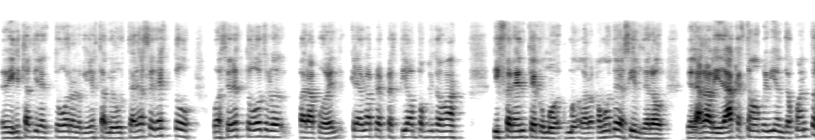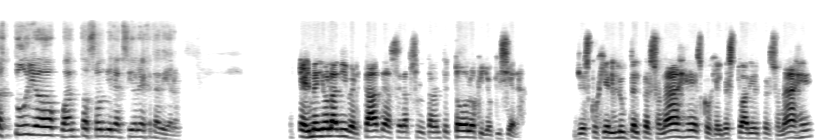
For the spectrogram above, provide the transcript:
le dijiste al director o lo que está, me gustaría hacer esto o hacer esto otro para poder crear una perspectiva un poquito más diferente, como, como, como te decir, de, lo, de la realidad que estamos viviendo? ¿Cuánto es tuyo? ¿Cuántos son direcciones que te dieron? él me dio la libertad de hacer absolutamente todo lo que yo quisiera. Yo escogí el look del personaje, escogí el vestuario del personaje,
